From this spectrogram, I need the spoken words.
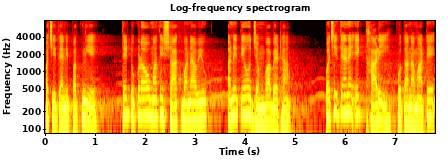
પછી તેની પત્નીએ તે ટુકડાઓમાંથી શાક બનાવ્યું અને તેઓ જમવા બેઠા. પછી તેણે એક થાળી પોતાના માટે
